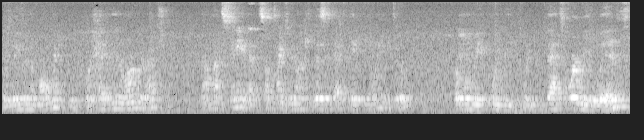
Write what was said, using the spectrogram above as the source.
We're leaving the moment. We're heading in the wrong direction. Now, I'm not saying that sometimes we don't have to visit that to get healing. We do. But when we when we when that's where we live,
